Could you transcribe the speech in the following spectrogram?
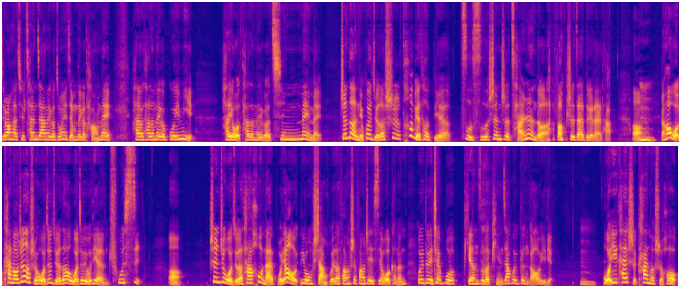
就让他去参加那个综艺节目那个堂妹，还有她的那个闺蜜，还有她的那个亲妹妹，真的你会觉得是特别特别。自私甚至残忍的方式在对待他，嗯，然后我看到这的时候，我就觉得我就有点出戏，嗯，甚至我觉得他后来不要用闪回的方式放这些，我可能会对这部片子的评价会更高一点，嗯，我一开始看的时候，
